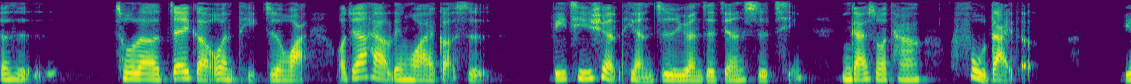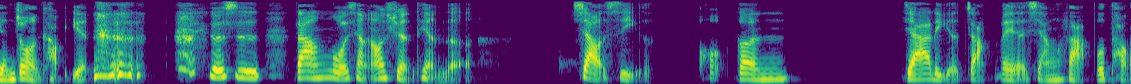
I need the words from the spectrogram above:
就是除了这个问题之外，我觉得还有另外一个是，比起选填志愿这件事情，应该说它附带的严重的考验，就是当我想要选填的校系，或跟家里的长辈的想法不同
